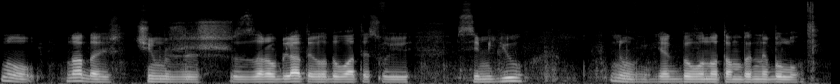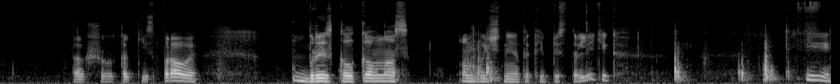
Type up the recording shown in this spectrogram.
Ну, треба чим же ж заробляти, годувати свою сім'ю. Ну, як би воно там би не було. Так що такі справи. Бризкалка у нас обичний такий пістолетик. І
